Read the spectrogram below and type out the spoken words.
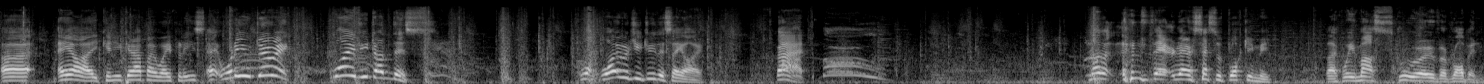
Uh, AI, can you get out of my way, please? Hey, what are you doing? Why have you done this? What, why would you do this, AI? Bad. No, they're, they're obsessed with blocking me. Like, we must screw over Robin.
